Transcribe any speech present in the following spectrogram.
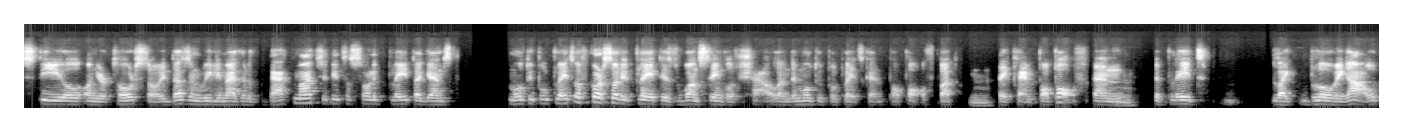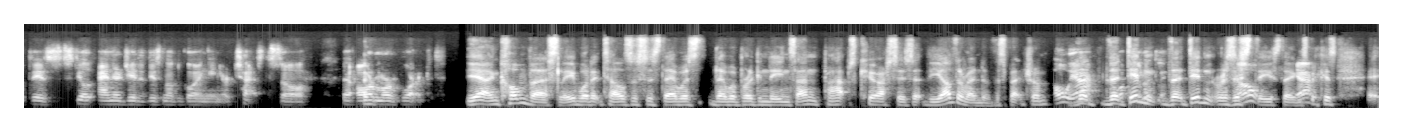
steel on your torso, it doesn't really matter that much. It's a solid plate against multiple plates. Of course, solid plate is one single shell, and the multiple plates can pop off, but mm. they can pop off, and mm. the plate like blowing out is still energy that is not going in your chest. So the armor worked. Yeah, and conversely, what it tells us is there was there were brigandines and perhaps cuirasses at the other end of the spectrum. Oh yeah, that, that didn't that didn't resist no, these things yeah. because eh,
